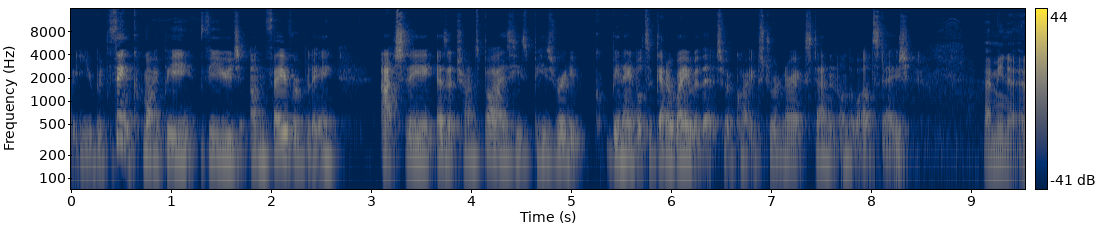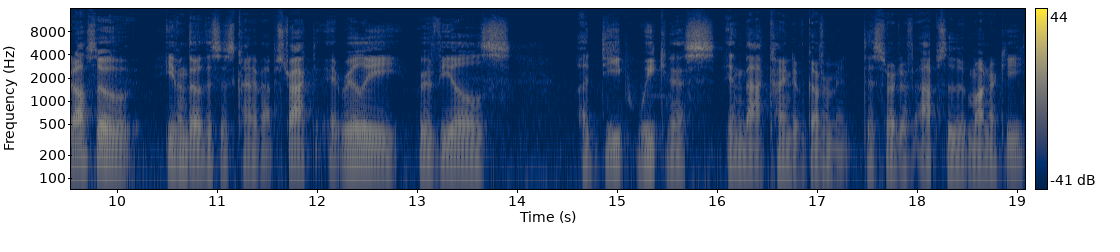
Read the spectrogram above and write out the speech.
you would think might be viewed unfavorably actually as it transpires he's he's really been able to get away with it to a quite extraordinary extent on the world stage i mean it also even though this is kind of abstract it really reveals a deep weakness in that kind of government this sort of absolute monarchy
